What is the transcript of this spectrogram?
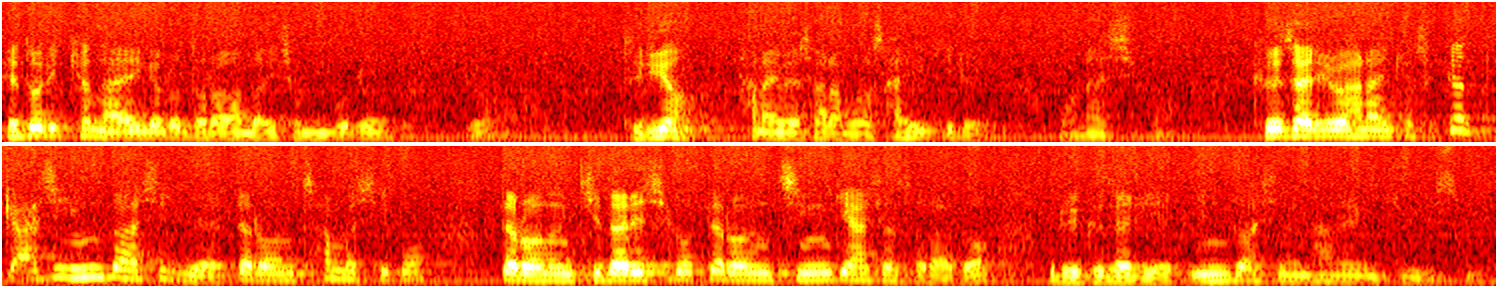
되돌이켜 나에게로 돌아와 너희 전부를 요- 드려 하나님의 사람으로 살기를 원하시고 그 자리로 하나님께서 끝까지 인도하시기 위해 때로는 참으시고 때로는 기다리시고 때로는 징계하셔서라도 우리 그 자리에 인도하시는 하나님을 줄 믿습니다.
